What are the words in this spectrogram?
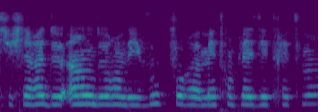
suffira de un ou deux rendez-vous pour euh, mettre en place des traitements.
